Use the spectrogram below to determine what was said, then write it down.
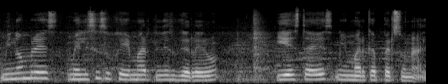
Mi nombre es Melissa Sujei Martínez Guerrero y esta es mi marca personal.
